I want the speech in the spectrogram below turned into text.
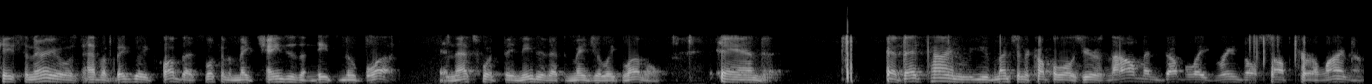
case scenario is to have a big league club that's looking to make changes and needs new blood. And that's what they needed at the major league level. And at that time, you mentioned a couple of those years. Now I'm in Double A Greenville, South Carolina,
